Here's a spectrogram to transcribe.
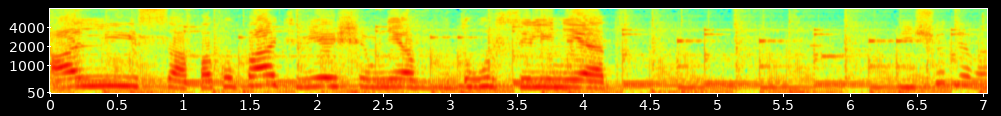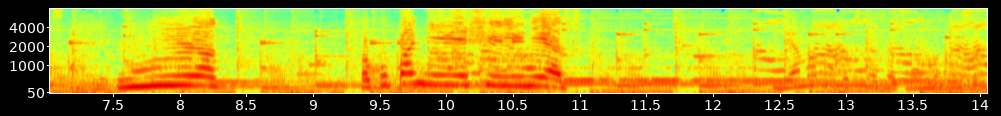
Алиса, покупать вещи мне в Дурс или нет? Ищу для вас ответ. Нет. Покупать мне вещи или нет? Я могу подсказать вам магазин,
